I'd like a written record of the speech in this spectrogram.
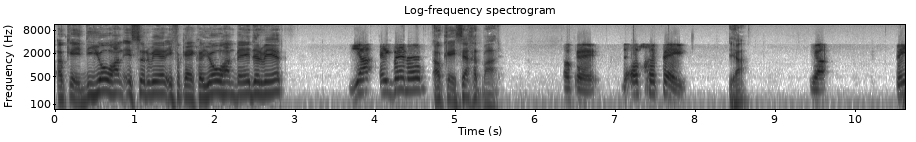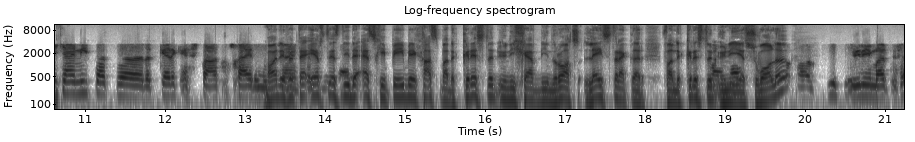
Oké, die Johan is er weer. Even kijken. Johan, ben je er weer? Ja, ik ben er. Oké, zeg het maar. Oké, de FGP. Ja. Ja. Vind jij niet dat, eh, dat kerk en staat gescheiden moeten Maar zijn? ten eerste is niet de SGP bij gast, maar de ChristenUnie Gerdien Rots, lijsttrekker van de ChristenUnie in Zwolle. Oh, Unie, maar het is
